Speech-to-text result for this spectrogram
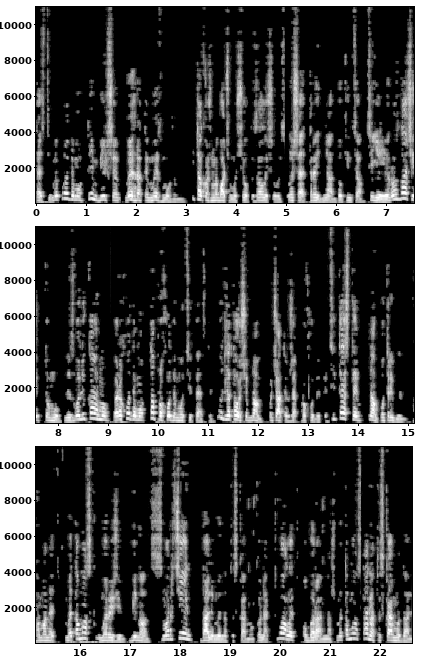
тестів ми пройдемо, тим більше виграти ми зможемо. Також ми бачимо, що залишилось лише 3 дня до кінця цієї роздачі, тому не зволікаємо, переходимо та проходимо ці тести. Ну для того, щоб нам почати вже проходити ці тести, нам потрібен гаманець Metamask в мережі Binance Smart Chain. Далі ми натискаємо Connect Wallet, обираємо наш Metamask та натискаємо далі.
